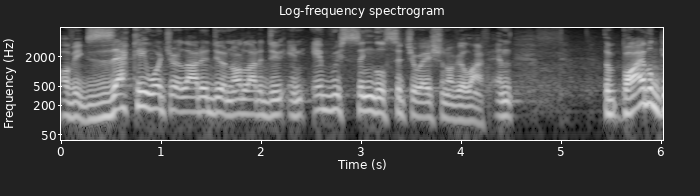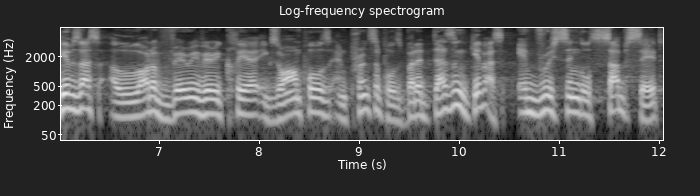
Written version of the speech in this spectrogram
of exactly what you're allowed to do and not allowed to do in every single situation of your life. And the Bible gives us a lot of very, very clear examples and principles, but it doesn't give us every single subset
